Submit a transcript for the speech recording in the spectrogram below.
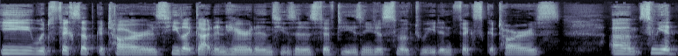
he would fix up guitars. He like got an inheritance. He's in his 50s and he just smoked weed and fixed guitars. Um, so he had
